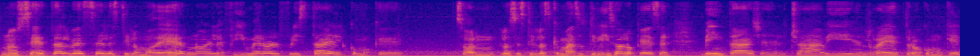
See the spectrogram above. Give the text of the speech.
no sé, tal vez el estilo moderno, el efímero, el freestyle, como que son los estilos que más utilizo, lo que es el vintage, el chavi, el retro, como que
